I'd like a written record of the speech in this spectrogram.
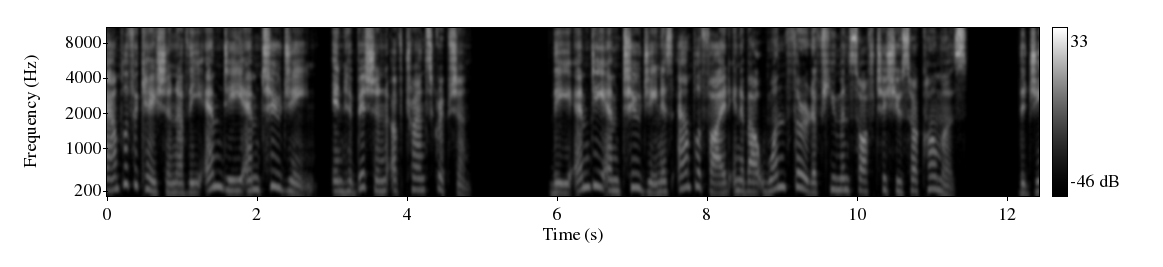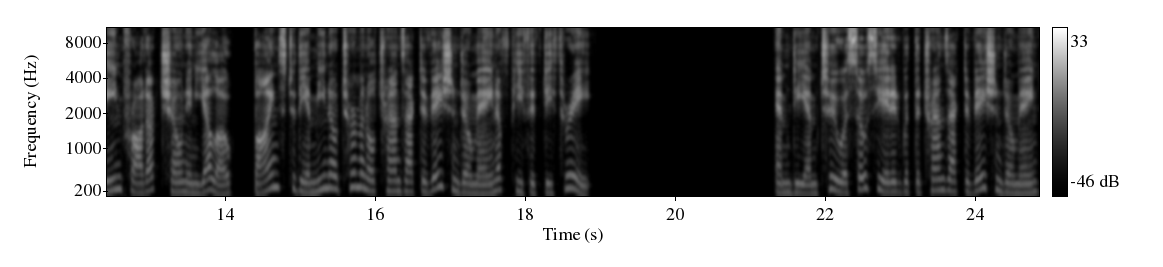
Amplification of the MDM2 gene, inhibition of transcription. The MDM2 gene is amplified in about one third of human soft tissue sarcomas. The gene product shown in yellow binds to the amino terminal transactivation domain of P53. MDM2 associated with the transactivation domain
